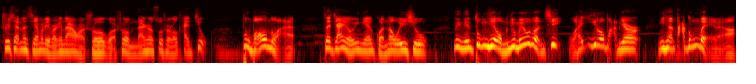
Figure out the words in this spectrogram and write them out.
之前的节目里边跟大家伙说过，说我们男生宿舍楼太旧，不保暖，再加上有一年管道维修，那年冬天我们就没有暖气，我还一楼把边儿。你想大东北的啊，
